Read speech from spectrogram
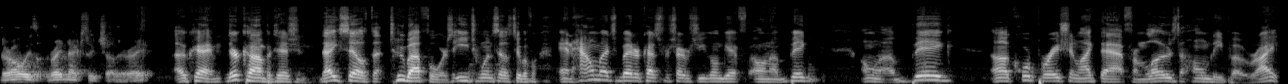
They're always right next to each other, right? Okay, their competition. They sell the two by fours. Each one sells two by four. And how much better customer service are you gonna get on a big, on a big uh, corporation like that from Lowe's to Home Depot, right?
